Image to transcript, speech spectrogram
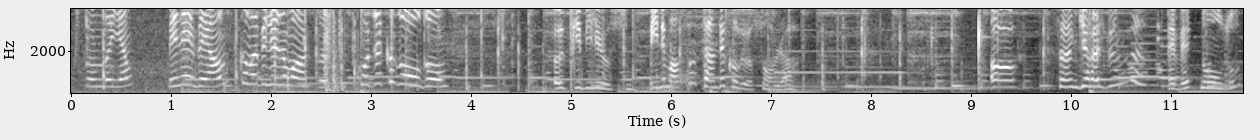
Gelmek zorundayım? Ben evde yalnız kalabilirim artık. Koca kız oldum. Özge biliyorsun. Benim aklım sende kalıyor sonra. Aa, sen geldin mi? Evet, ne oldu?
